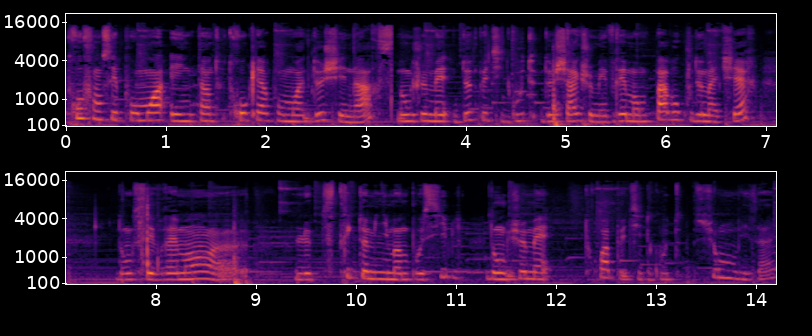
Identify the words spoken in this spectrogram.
trop foncée pour moi et une teinte trop claire pour moi de chez NARS. Donc, je mets deux petites gouttes de chaque. Je mets vraiment pas beaucoup de matière. Donc, c'est vraiment euh, le strict minimum possible. Donc, je mets trois petites gouttes sur mon visage.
